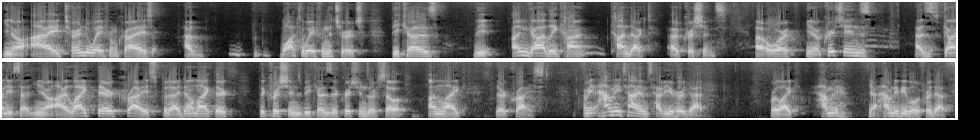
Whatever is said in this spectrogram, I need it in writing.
you know, I turned away from Christ, I walked away from the church because the ungodly con- conduct of Christians, uh, or, you know, Christians as Gandhi said, you know, I like their Christ, but I don't like their the Christians because the Christians are so unlike their Christ. I mean, how many times have you heard that? Or like, how many? Yeah, how many people have heard that?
